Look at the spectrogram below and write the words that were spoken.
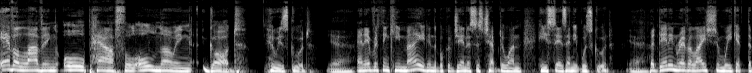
ever loving, all powerful, all knowing God who is good. Yeah. And everything he made in the book of Genesis, chapter 1, he says, and it was good. But then in Revelation, we get the,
